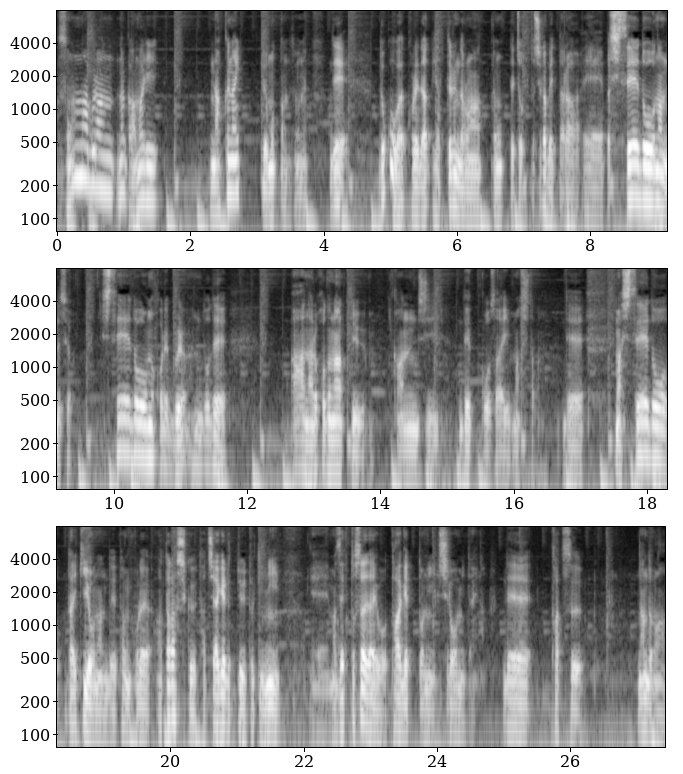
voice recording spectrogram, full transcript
そんなブランドなんかあまりなくないって思ったんですよね。でどこがこれだやってるんだろうなって思ってちょっと調べたら、えー、やっぱ資生堂なんですよ。資生堂のこれブランドでああなるほどなっていう感じでございました。で、まあ、資生堂大企業なんで多分これ新しく立ち上げるっていう時に、えー、まあ、Z 世代をターゲットにしろみたいな。でかつなんだろうな、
